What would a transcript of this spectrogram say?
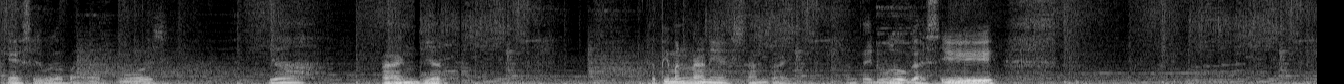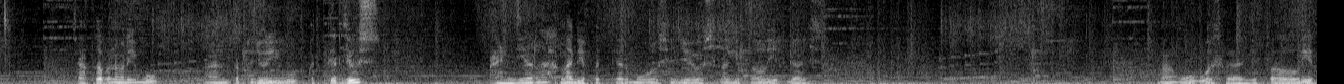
Oke 1800 ya anjir. Tapi mana nih santai. Santai dulu gak sih? Cakep 6000 mantep 7000 petir jus anjir lah nggak dipetir mulu si Zeus. Lagi pelit guys Mang lagi pelit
